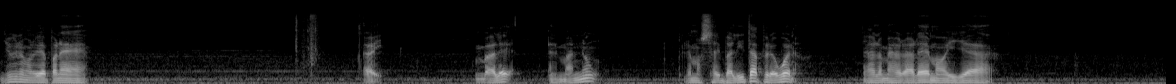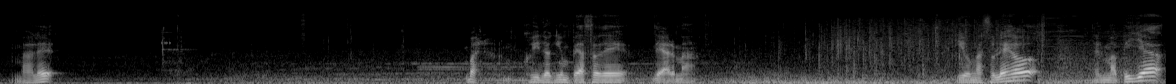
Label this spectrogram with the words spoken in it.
Yo creo que me lo voy a poner Ahí Vale, el Magnum. Tenemos seis balitas, pero bueno Ya lo mejoraremos y ya Vale Bueno, hemos cogido aquí un pedazo de, de arma. Y un azulejo El mapilla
